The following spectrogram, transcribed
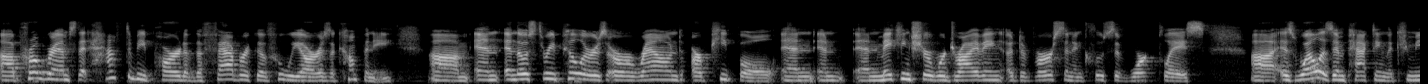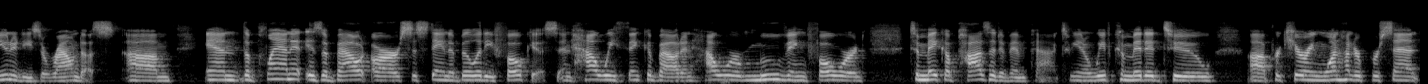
uh, programs that have to be part of the fabric of who we are as a company. Um, and and those three pillars are around our people and and and making sure we're driving a diverse and inclusive workplace uh, as well as impacting the communities around us. Um, and the planet is about our sustainability focus and how we think about and how we're moving forward to make a positive impact. You know, we've committed to uh, procuring 100%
